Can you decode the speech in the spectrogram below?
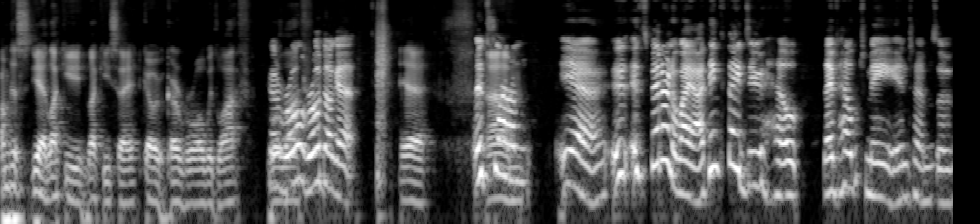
I'm just yeah, like you like you say, go go raw with life. Go raw raw, dog it. Yeah, It's um, Um, yeah, it, it's better in a way. I think they do help. They've helped me in terms of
